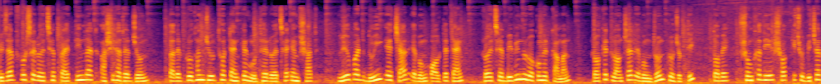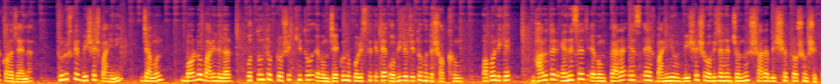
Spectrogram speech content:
রিজার্ভ ফোর্সে রয়েছে প্রায় তিন লাখ আশি হাজার জন। তাদের প্রধান যুদ্ধ ট্যাঙ্কের মধ্যে রয়েছে এম সাত, লিওপার্ড দুই, এ চার এবং অল্টে ট্যাঙ্ক। রয়েছে বিভিন্ন রকমের কামান, রকেট লঞ্চার এবং ড্রোন প্রযুক্তি। তবে সংখ্যা দিয়ে সবকিছু বিচার করা যায় না। তুরস্কের বিশেষ বাহিনী, যেমন বড় বাড়িলীলার অত্যন্ত প্রশিক্ষিত এবং যে কোনো পরিস্থিতিতে অভিযোজিত হতে সক্ষম। অপরদিকে, ভারতের এনএসএস এবং প্যারা এস এফ বাহিনীও বিশেষ অভিযানের জন্য সারা বিশ্বে প্রশংসিত।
